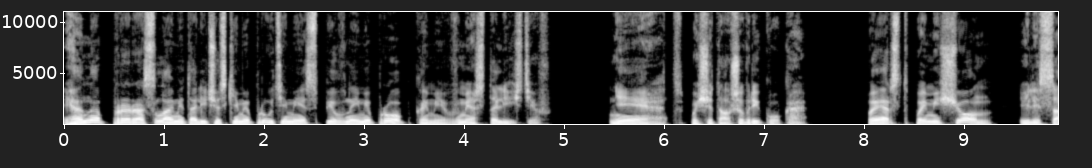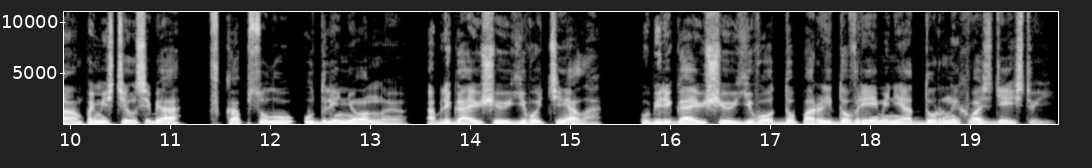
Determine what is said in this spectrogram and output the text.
и она проросла металлическими прутьями с пивными пробками вместо листьев. «Нет», — посчитал Шеврикука, — «перст помещен или сам поместил себя в капсулу удлиненную, облегающую его тело, уберегающую его до поры до времени от дурных воздействий.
